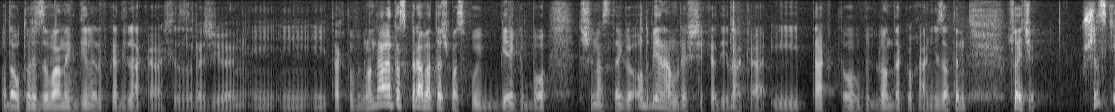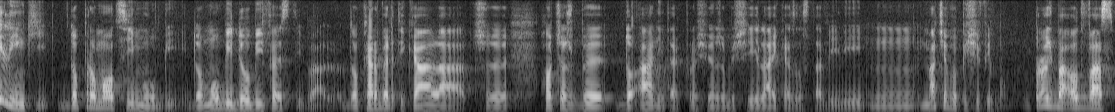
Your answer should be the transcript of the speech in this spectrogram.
od autoryzowanych dealerów Cadillaca się zraziłem i, i, i tak to wygląda. Ale ta sprawa też ma swój bieg, bo 13 odbieram wreszcie Cadillaca i tak to wygląda, kochani. Zatem słuchajcie, Wszystkie linki do promocji Mubi, do Mubi Dubi Festival, do Car Verticala, czy chociażby do Ani, tak prosiłem, żebyście jej lajka zostawili, mm, macie w opisie filmu. Prośba od Was,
